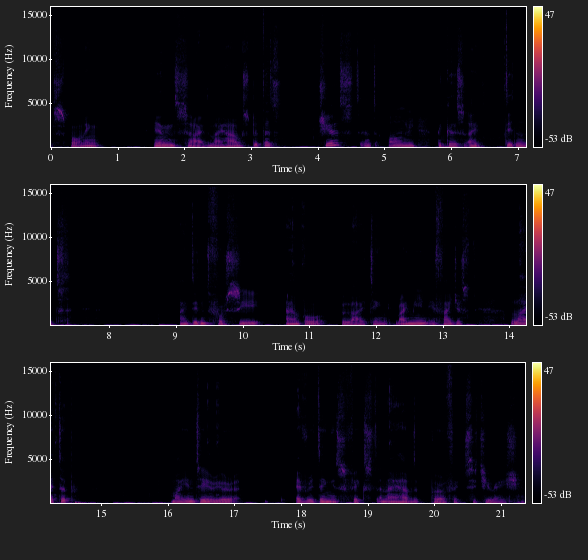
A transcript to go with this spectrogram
spawning inside my house, but that's just and only because I didn't I didn't foresee ample lighting. I mean, if I just light up my interior, everything is fixed and I have the perfect situation.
